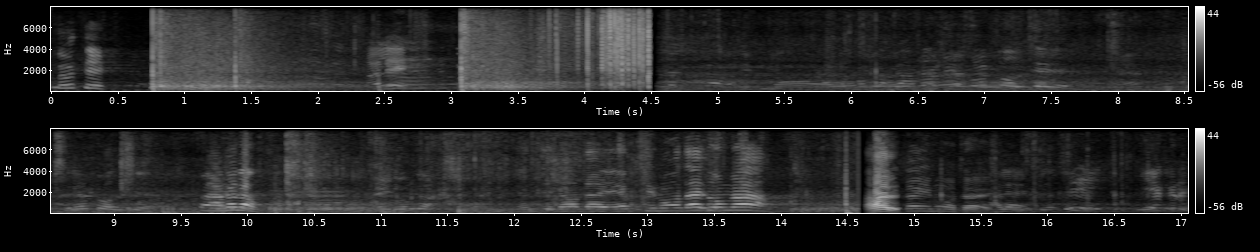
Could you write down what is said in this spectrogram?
Lutik. Ale. રેટોલ છે આગળ આવ એનથી નો થાય એકથી નો થાય ડોંગા હાલ કઈ નો થાય હાલે એક રે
